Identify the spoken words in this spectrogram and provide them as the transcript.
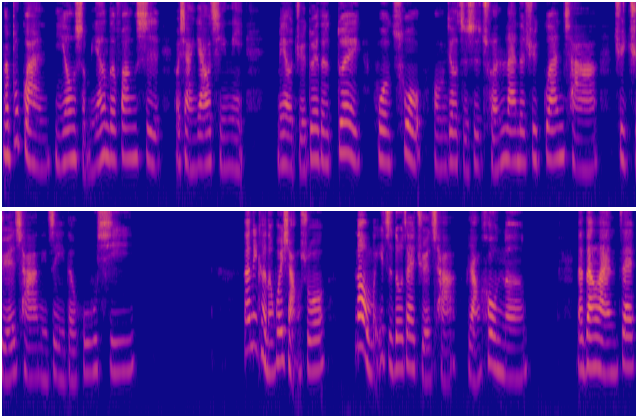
那不管你用什么样的方式，我想邀请你，没有绝对的对或错，我们就只是纯然的去观察、去觉察你自己的呼吸。那你可能会想说，那我们一直都在觉察，然后呢？那当然，在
